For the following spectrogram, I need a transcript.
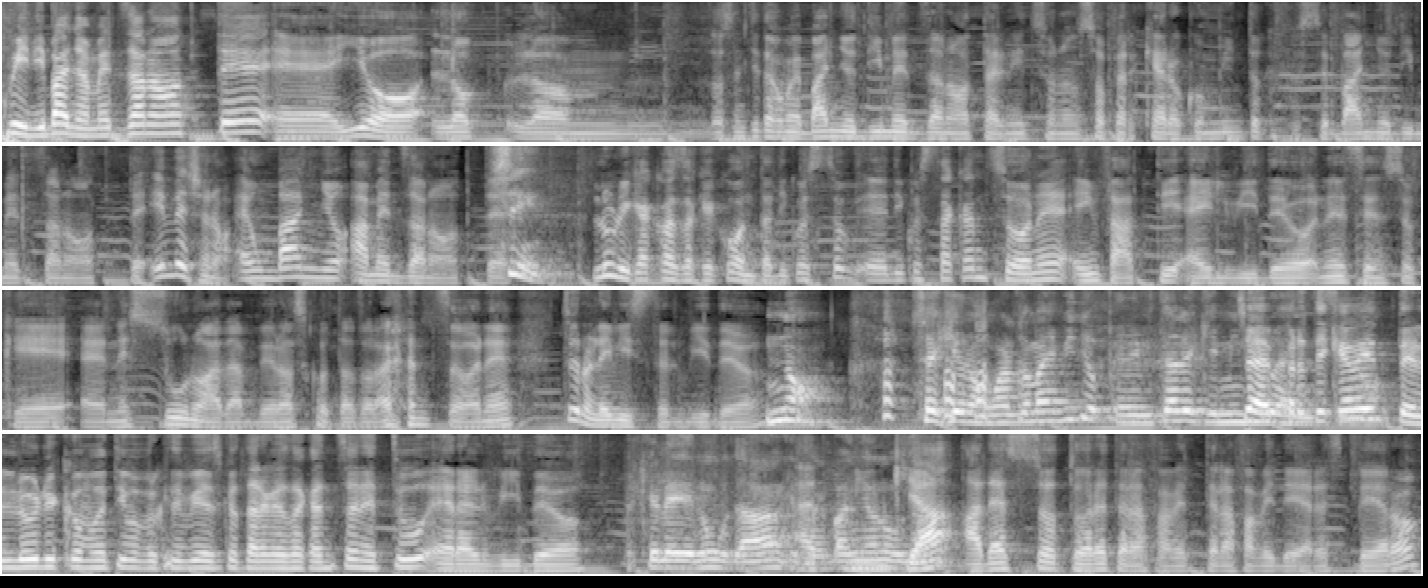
Quindi bagno a mezzanotte, eh, io l'ho, mm, l'ho sentita come bagno di mezzanotte all'inizio, non so perché ero convinto che fosse bagno di mezzanotte. E invece no, è un bagno a mezzanotte. Sì. L'unica cosa che conta di, questo- eh, di questa canzone, infatti, è il video, nel senso che eh, nessuno ha davvero ascoltato la canzone. Tu non l'hai visto il video? No, sai che io non guardo mai video per evitare che mi Cioè, influenzino. praticamente l'unico motivo per cui devi ascoltare questa canzone tu era il video. Perché lei è nuda, che fa il Eh, bagno minchia, nudo. adesso Tore te la, fa, te la fa vedere, spero.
